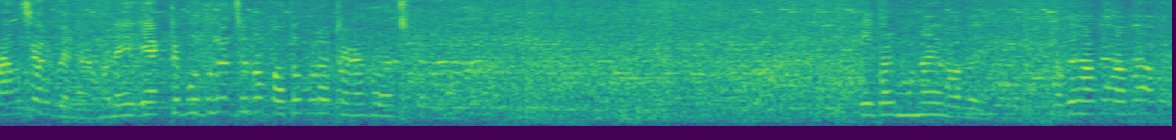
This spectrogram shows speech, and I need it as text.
হাল ছাড়বে না। মানে একটা পুতুলের জন্য কতগুলো টাকা খরচ করবে? এবার মনে হবে। হবে হবে হবে হবে।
